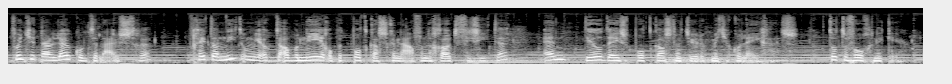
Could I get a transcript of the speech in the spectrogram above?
Vond je het nou leuk om te luisteren? Vergeet dan niet om je ook te abonneren op het podcastkanaal van De Grote Visite. En deel deze podcast natuurlijk met je collega's. Tot de volgende keer.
